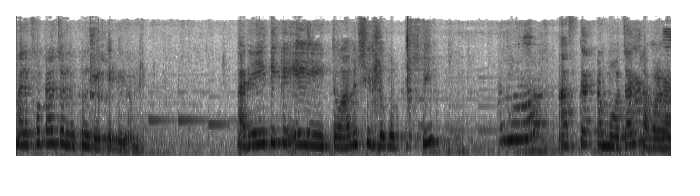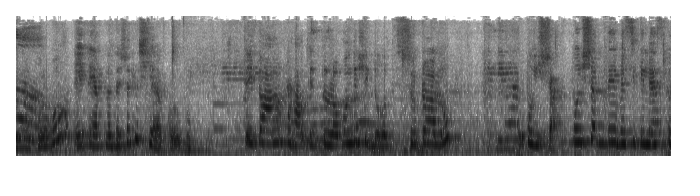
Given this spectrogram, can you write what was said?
মানে ফোটার জন্য এখন ডেকে দিলাম। আর এই এইদিকে এই তো আলু সিদ্ধ করতেছি। আজকে একটা মজার খাবার রান্না করব এটা আপনাদের সাথে শেয়ার করব। তো এই তো আলুটা হালকা একটু লবণ দিয়ে সিদ্ধ করতেছি, ছোটো আলু। পুঁই শাক পুঁই শাক দিয়ে বেসিক্যালি আজকে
